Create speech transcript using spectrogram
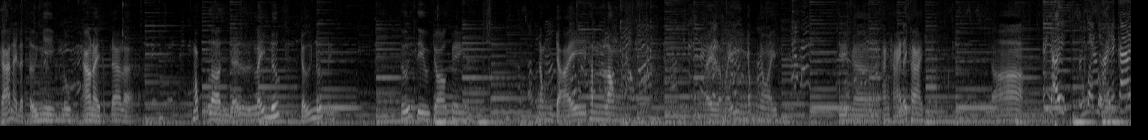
Cá này là tự nhiên luôn. Ao này thật ra là móc lên để lấy nước trữ nước để tưới tiêu cho cái nông trại thanh long. Đây là mấy nhóc nhoi chuyên uh, ăn hại đáy khai. Đó. Cái gì? Tự nhiên ăn hại đáy cay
